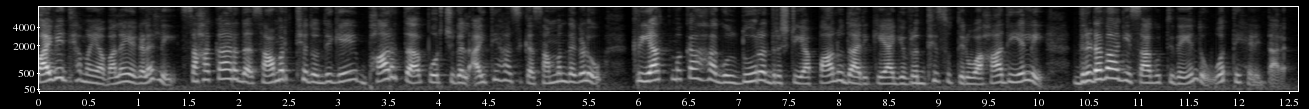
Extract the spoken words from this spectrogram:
ವೈವಿಧ್ಯಮಯ ವಲಯಗಳಲ್ಲಿ ಸಹಕಾರದ ಸಾಮರ್ಥ್ಯದೊಂದಿಗೆ ಭಾರತ ಪೋರ್ಚುಗಲ್ ಐತಿಹಾಸಿಕ ಸಂಬಂಧಗಳು ಕ್ರಿಯಾತ್ಮಕ ಹಾಗೂ ದೂರದೃಷ್ಟಿಯ ಪಾಲುದಾರಿಕೆಯಾಗಿ ವೃದ್ಧಿಸುತ್ತಿರುವ ಹಾದಿಯಲ್ಲಿ ದೃಢವಾಗಿ ಸಾಗುತ್ತಿದೆ ಎಂದು ಒತ್ತಿ ಹೇಳಿದ್ದಾರೆ.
